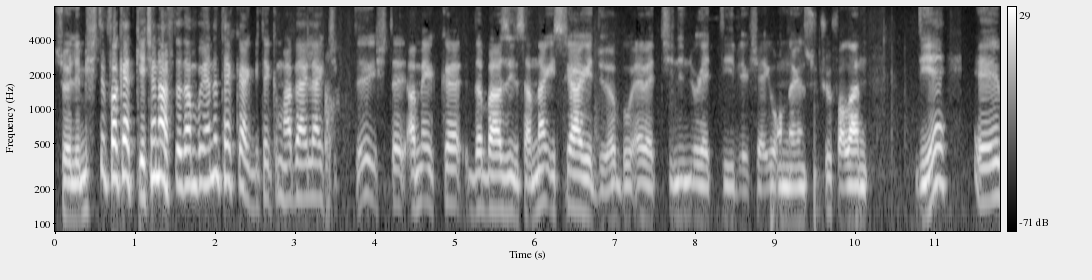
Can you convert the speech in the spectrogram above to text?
söylemişti. Fakat geçen haftadan bu yana tekrar bir takım haberler çıktı. İşte Amerika'da bazı insanlar ısrar ediyor. Bu evet Çin'in ürettiği bir şey, onların suçu falan diye. E,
